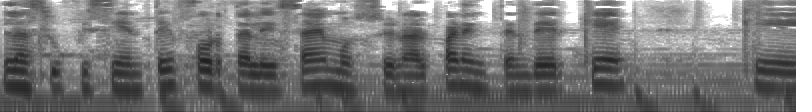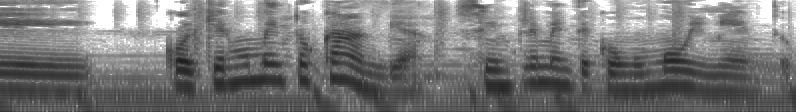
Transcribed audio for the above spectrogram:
la suficiente fortaleza emocional para entender que, que cualquier momento cambia simplemente con un movimiento.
